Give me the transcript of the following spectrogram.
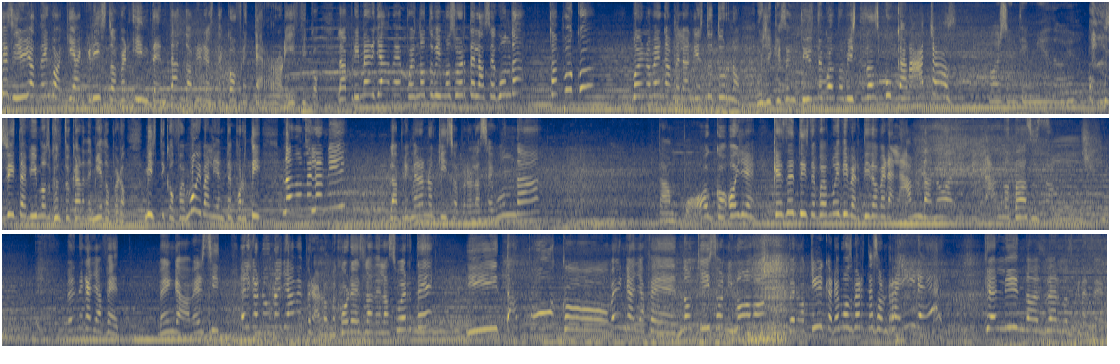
manches, y yo ya tengo aquí a Christopher intentando abrir este cofre terrorífico. La primera llave, pues no tuvimos suerte. La segunda, tampoco. Bueno, venga, Melanie, es tu turno. Oye, ¿qué sentiste cuando viste esas cucarachas? Oh, sentí miedo, ¿eh? Sí, te vimos con tu cara de miedo, pero Místico fue muy valiente por ti. ¿Nada, Melanie? La primera no quiso, pero la segunda... Tampoco. Oye, ¿qué sentiste? Fue muy divertido ver a Lambda, ¿no? Ahí gritando todas sus... Venga, a ver si... Él ganó una llave, pero a lo mejor es la de la suerte. Y tampoco. Venga, Jafet. No quiso ni modo, pero aquí queremos verte sonreír, ¿eh? Qué lindo es vernos crecer.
